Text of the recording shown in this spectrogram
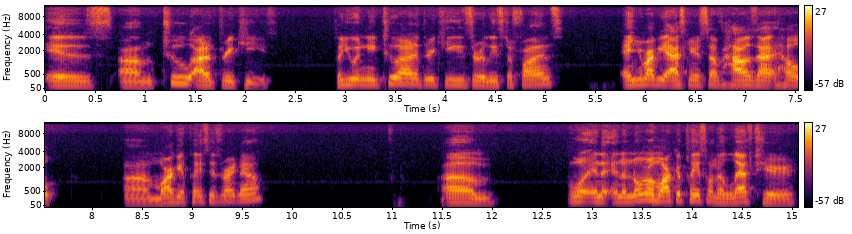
is um, two out of three keys. So you would need two out of three keys to release the funds, and you might be asking yourself, how does that help um, marketplaces right now? Um, well, in in a normal marketplace on the left here,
